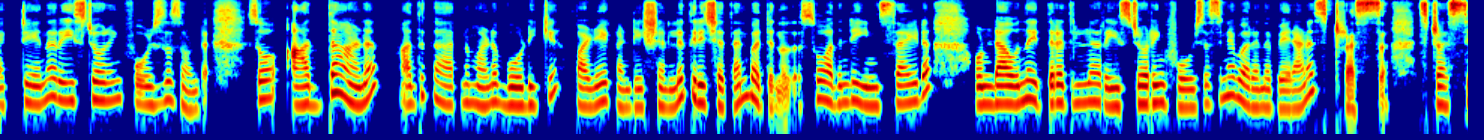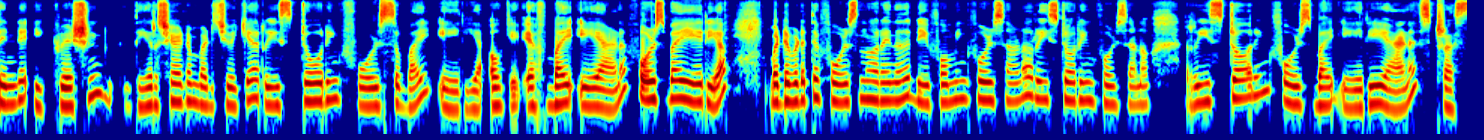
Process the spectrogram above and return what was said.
ആക്ട് ചെയ്യുന്ന റീസ്റ്റോറിങ് ഫോഴ്സസ് ഉണ്ട് സോ അതാണ് അത് കാരണമാണ് ബോഡിക്ക് പഴയ കണ്ടീഷനിൽ തിരിച്ചെത്താൻ പറ്റുന്നത് സോ അതിൻ്റെ ഇൻസൈഡ് ഉണ്ടാവുന്ന ഇത്തരത്തിലുള്ള റീസ്റ്റോറിങ് ഫോഴ്സസിനെ പറയുന്ന പേരാണ് സ്ട്രെസ് സ്ട്രെസ്സിൻ്റെ ഇക്വേഷൻ തീർച്ചയായിട്ടും പഠിച്ചു വയ്ക്കുക restoring force by area okay F by A ആണ് ഫോഴ്സ് ബൈ ഏരിയ ബട്ട് ഇവിടുത്തെ ഫോഴ്സ് എന്ന് പറയുന്നത് ഡിഫോമിങ് ഫോഴ്സ് ആണോ റീസ്റ്റോറിങ് ഫോഴ്സ് ആണോ റീസ്റ്റോറിങ് ഫോഴ്സ് ബൈ ഏരിയ ആണ് സ്ട്രെസ്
